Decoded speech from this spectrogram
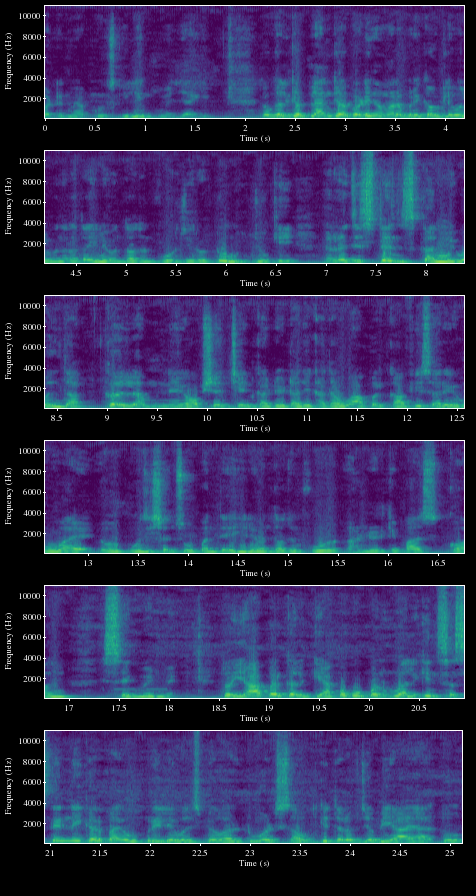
बटन में आपको उसकी लिंक मिल जाएगी। तो कल के प्लान के अकॉर्डिंग हमारा ब्रेकआउट लेवल बन रहा था इलेवन जो कि रेजिस्टेंस का लेवल था। कल हमने ऑप्शन चेन का डेटा देखा था, वहाँ पर काफ़ी सारे हुआ है पोजिशन ओपन थे इलेवन थाउज़ेंड फोर हंड्रेड के पास कॉल सेगमेंट में। तो यहाँ पर कल गैप अप ओपन हुआ, लेकिन सस्टेन नहीं कर पाया ऊपरी लेवल्स पे और टूवर्ड साउथ की तरफ़ जब ये आया तो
